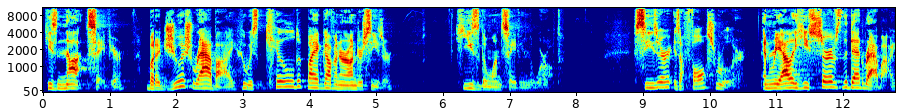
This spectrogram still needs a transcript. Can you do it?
He's not Savior, but a Jewish rabbi who was killed by a governor under Caesar. He's the one saving the world. Caesar is a false ruler. In reality, he serves the dead rabbi,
